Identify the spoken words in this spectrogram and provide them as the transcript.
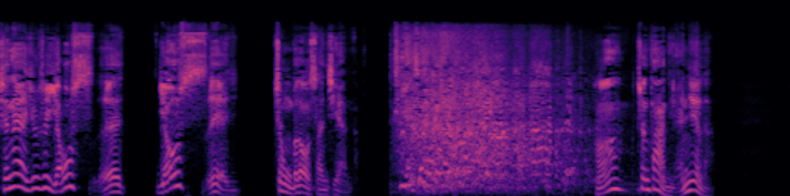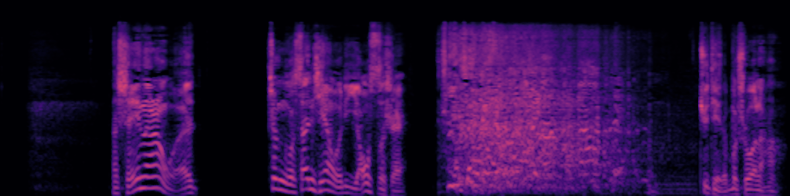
现在就是咬死咬死也挣不到三千呢。啊，这大年纪了，那谁能让我挣过三千，我就咬死谁。具体的不说了哈，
